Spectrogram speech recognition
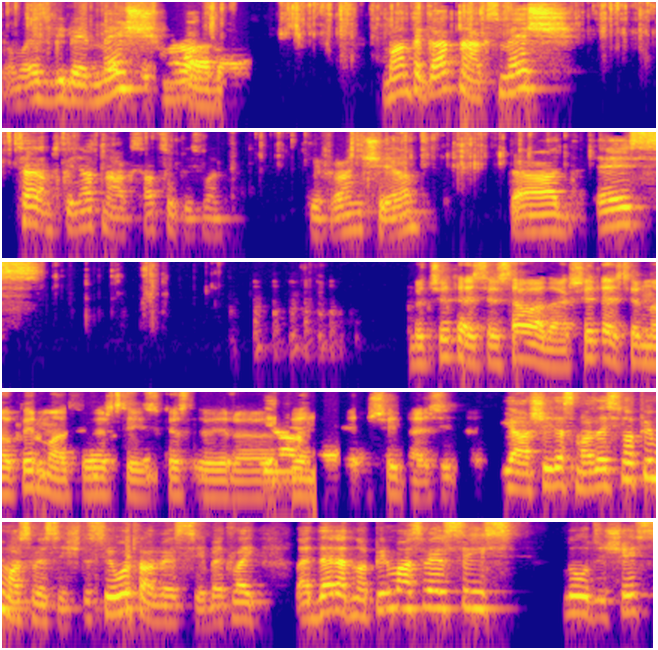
jo es gribēju mešu, man, man tagad atnāks mešs, cerams, ka viņi atnāks, atsūtīs man tie franči, jā, tad es, Bet šitais ir savādāk. Šitais ir no pirmās versijas, kas tur ir uh, Jā. vienā šitais. jā, šis mazais ir no pirmās versijas, tas ir otrā versija, bet, lai, lai derētu no pirmās versijas, lūdzu šis,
